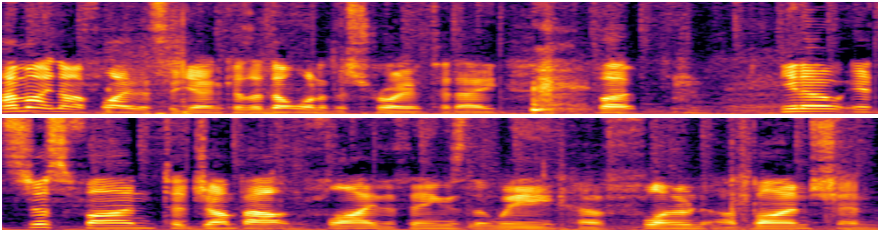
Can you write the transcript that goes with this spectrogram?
I might not fly this again because I don't want to destroy it today. But, you know, it's just fun to jump out and fly the things that we have flown a bunch and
